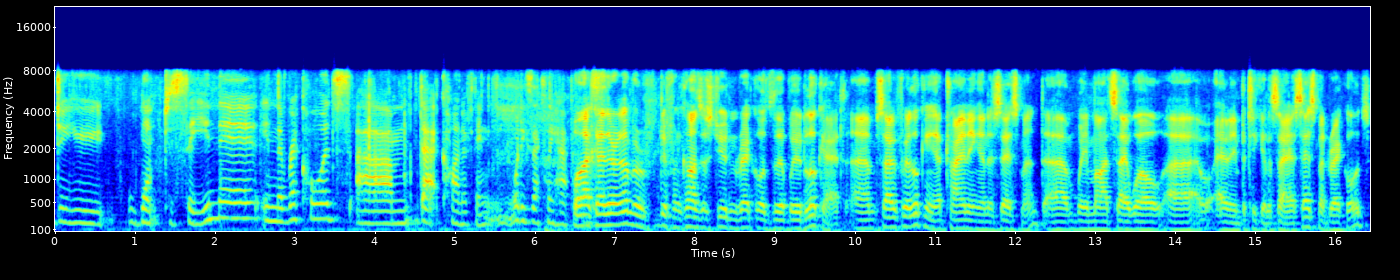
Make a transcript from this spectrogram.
do you want to see in there in the records um, that kind of thing what exactly happens well okay there are a number of different kinds of student records that we would look at um, so if we're looking at training and assessment um, we might say well uh, and in particular say assessment records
